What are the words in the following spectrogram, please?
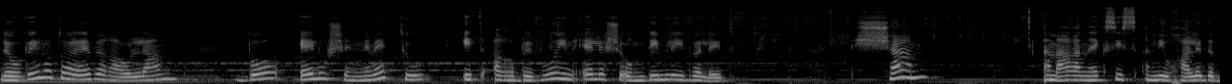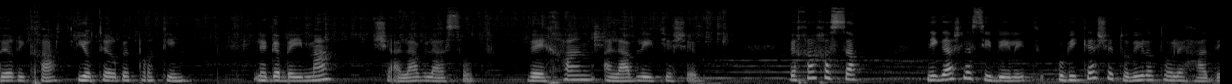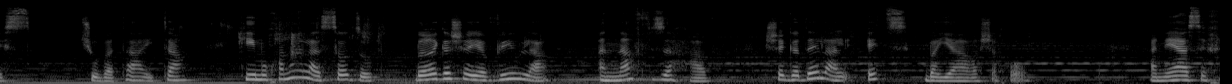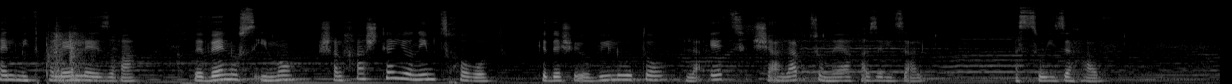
להוביל אותו לעבר העולם בו אלו שמתו יתערבבו עם אלה שעומדים להיוולד. שם, אמר אנקסיס, אני אוכל לדבר איתך יותר בפרטים, לגבי מה שעליו לעשות, והיכן עליו להתיישב. וכך עשה. ניגש לסיבילית וביקש שתוביל אותו להדס. תשובתה הייתה כי היא מוכנה לעשות זאת ברגע שיביאו לה ענף זהב שגדל על עץ ביער השחור. אנאס החל מתפלל לעזרה, וונוס אמו שלחה שתי יונים צחורות כדי שיובילו אותו לעץ שעליו צומח הזלזל, עשוי זהב.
